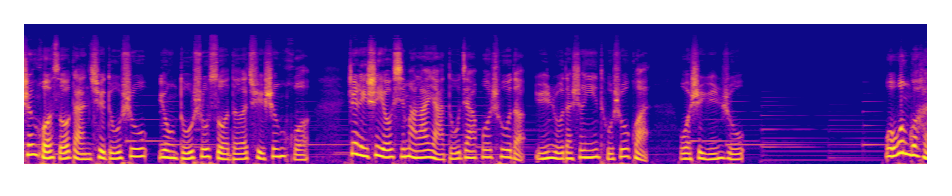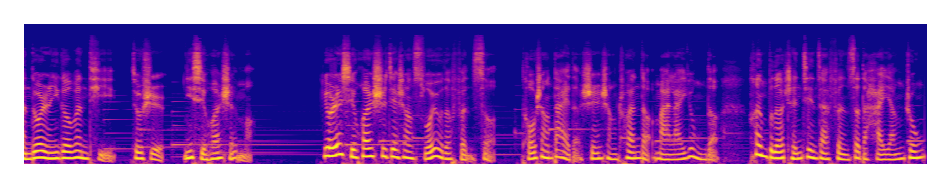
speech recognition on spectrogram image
生活所感去读书，用读书所得去生活。这里是由喜马拉雅独家播出的云如的声音图书馆，我是云如。我问过很多人一个问题，就是你喜欢什么？有人喜欢世界上所有的粉色，头上戴的，身上穿的，买来用的，恨不得沉浸在粉色的海洋中，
